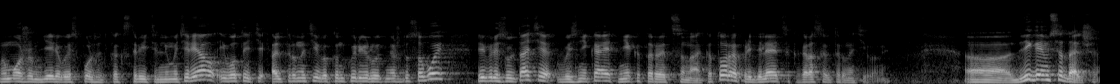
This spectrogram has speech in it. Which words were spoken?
мы можем дерево использовать как строительный материал, и вот эти альтернативы конкурируют между собой, и в результате возникает некоторая цена, которая определяется как раз альтернативами. А, двигаемся дальше.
